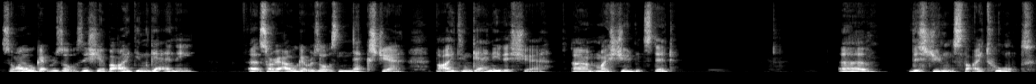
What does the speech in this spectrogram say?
So I will get results this year, but I didn't get any. Uh, sorry, I will get results next year, but I didn't get any this year. Um, my students did. Uh, the students that I taught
